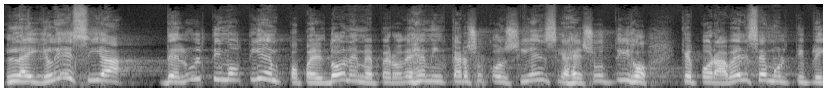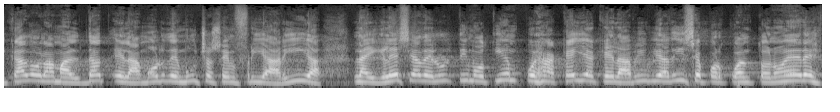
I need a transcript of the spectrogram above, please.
La iglesia del último tiempo, perdóneme, pero déjeme hincar su conciencia. Jesús dijo que por haberse multiplicado la maldad, el amor de muchos se enfriaría. La iglesia del último tiempo es aquella que la Biblia dice, por cuanto no eres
